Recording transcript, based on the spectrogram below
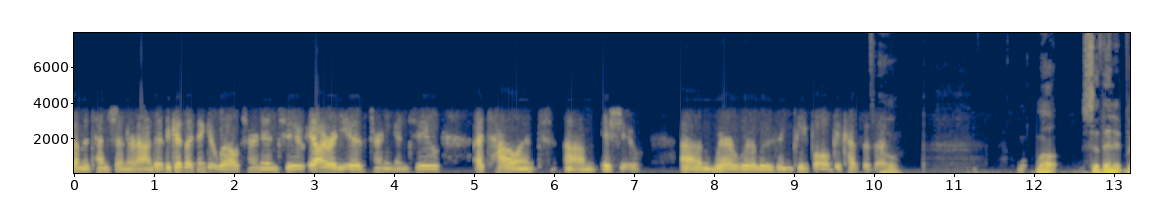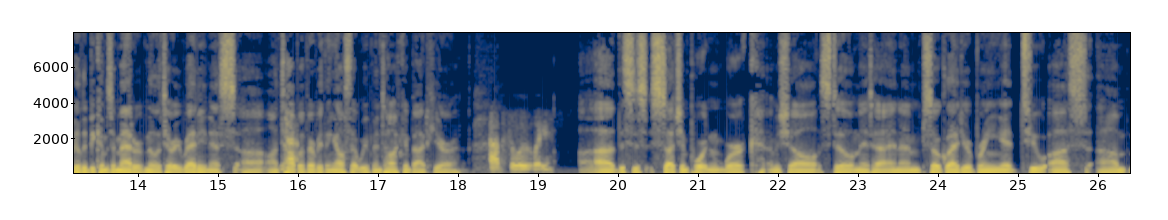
some attention around it because I think it will turn into, it already is turning into a talent um, issue um, where we're losing people because of this. Oh. Well, so then it really becomes a matter of military readiness uh, on top of everything else that we've been talking about here. Absolutely. Uh, this is such important work, Michelle Still Mehta, and I'm so glad you're bringing it to us. Um,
